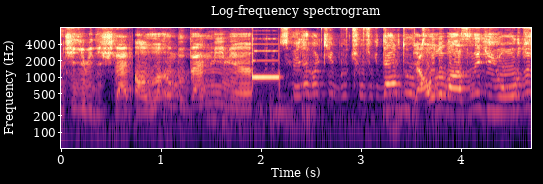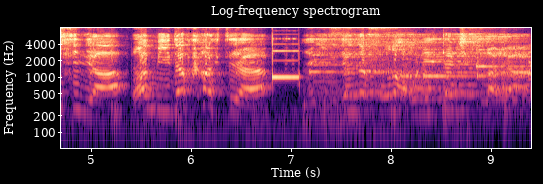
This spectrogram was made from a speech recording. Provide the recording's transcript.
inci gibi dişler. Allah'ım bu ben miyim ya? Söyle bakayım bu çocuk nerede Ya oturuyor? oğlum ağzındaki yoğurdu sil ya. Lan midem kalktı ya. Ya izleyenler sonra abonelikten çıktılar ya.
